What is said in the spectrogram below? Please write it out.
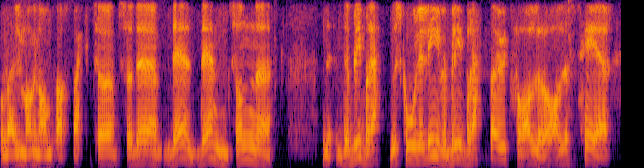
og veldig mange andre aspekt. Så, så det, det, det, er en sånn det blir brett, Skolelivet blir bretta ut for alle. og Alle ser Eh,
